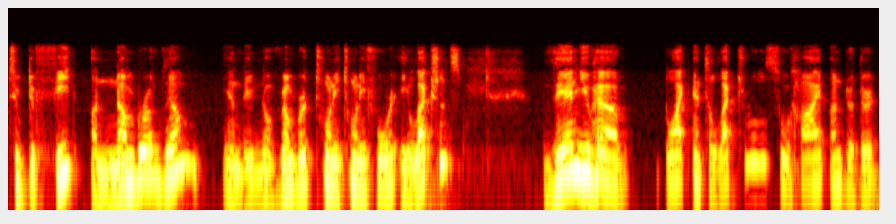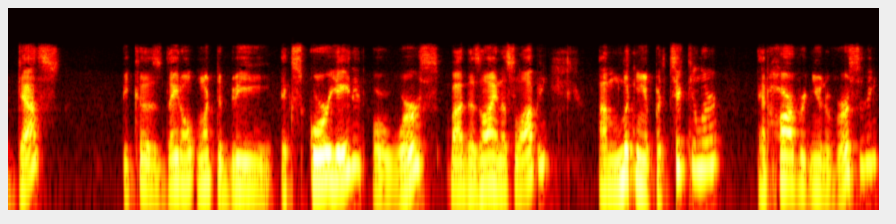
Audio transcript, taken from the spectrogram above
to defeat a number of them in the November 2024 elections. Then you have Black intellectuals who hide under their desks because they don't want to be excoriated or worse by the Zionist lobby. I'm looking in particular at Harvard University,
